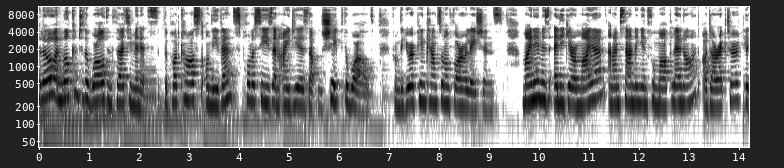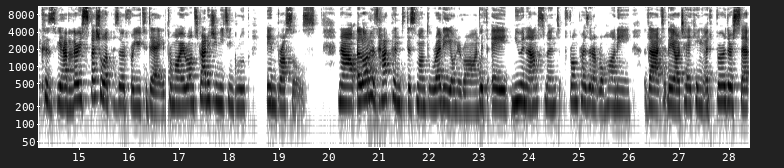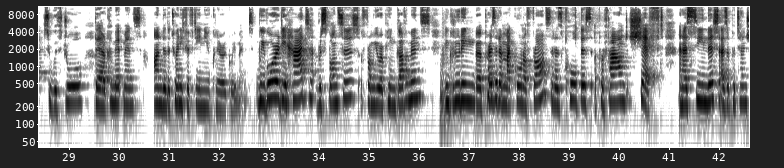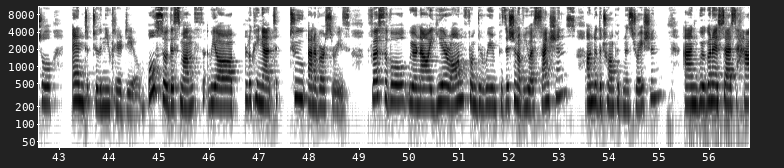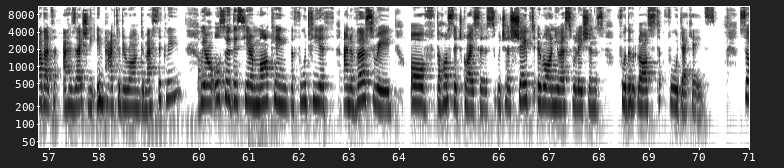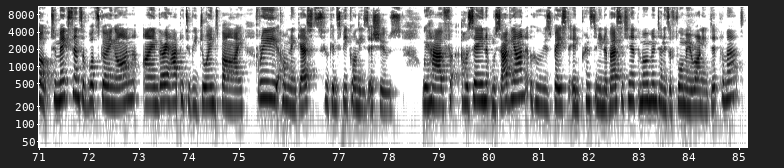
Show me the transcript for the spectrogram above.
Hello and welcome to The World in 30 Minutes, the podcast on the events, policies, and ideas that will shape the world from the European Council on Foreign Relations. My name is Ellie Geranmayeh and I'm standing in for Mark Leonard, our director, because we have a very special episode for you today from our Iran strategy meeting group in Brussels. Now, a lot has happened this month already on Iran with a new announcement from President Rouhani that they are taking a further step to withdraw their commitments under the 2015 nuclear agreement. We've already had responses from European governments, including uh, President Macron of France that has called this a profound shift and has seen this as a potential end to the nuclear deal. Also this month, we are looking at two anniversaries. First of all, we are now a year on from the reimposition of US sanctions under the Trump administration. And we're going to assess how that has actually impacted Iran domestically. We are also this year marking the 40th anniversary of the hostage crisis, which has shaped Iran-US relations for the last four decades. So to make sense of what's going on, I'm very happy to be joined by three prominent guests who can speak on these issues. We have Hossein Mousavian, who is based in Princeton University at the moment and is a former Iranian diplomat.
